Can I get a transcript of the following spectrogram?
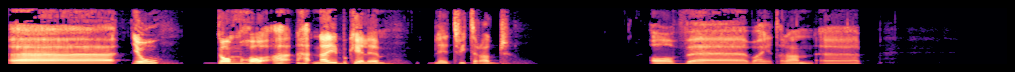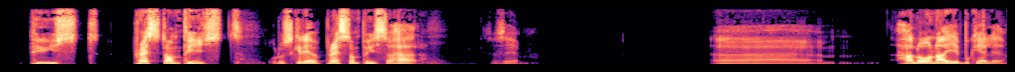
Eh, jo, de har... Nayib Bukele blev twittrad av, eh, vad heter han? Uh, Pyst, Preston Pyst. Och då skrev Preston Pyst så här. Ska vi se. Eh, Hallå Nayib Bukele.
